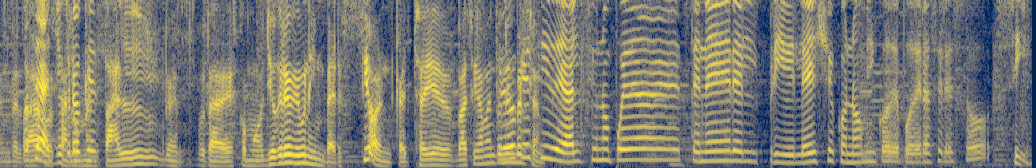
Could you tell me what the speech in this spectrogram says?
en verdad, o mental, eh, es... como, yo creo que es una inversión, ¿cachai? Básicamente una inversión. Creo que es ideal, si uno puede tener el privilegio económico de poder hacer eso, sí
